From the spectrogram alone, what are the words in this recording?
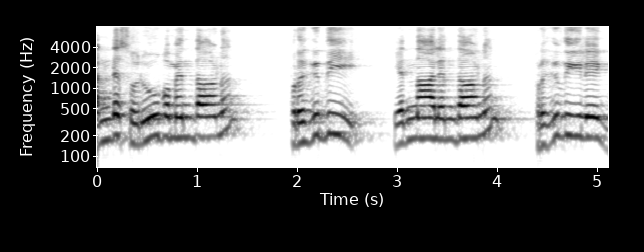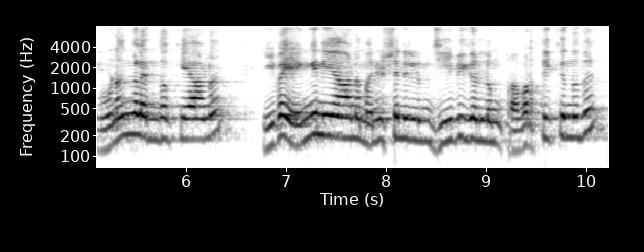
തന്റെ സ്വരൂപം എന്താണ് പ്രകൃതി എന്നാൽ എന്താണ്? പ്രകൃതിയിലെ ഗുണങ്ങൾ എന്തൊക്കെയാണ്? ഇവ എങ്ങനെയാണ് മനുഷ്യനിലും ജീവികളിലും പ്രവർത്തിക്കുന്നത്?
